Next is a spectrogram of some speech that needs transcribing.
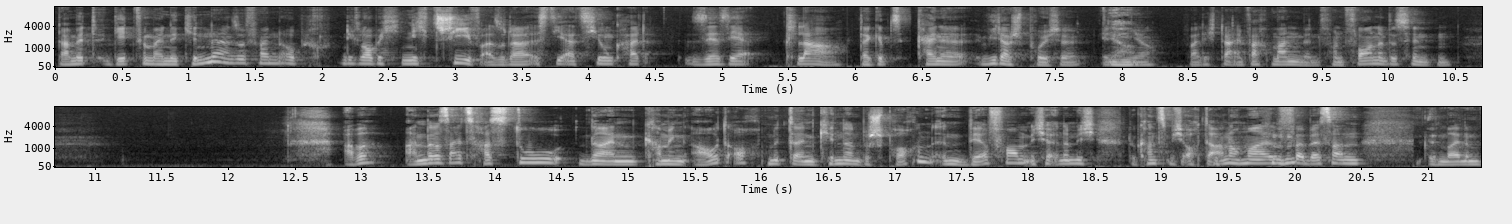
Damit geht für meine Kinder insofern, glaube ich, nichts schief. Also da ist die Erziehung halt sehr, sehr klar. Da gibt es keine Widersprüche in ja. mir, weil ich da einfach Mann bin, von vorne bis hinten. Aber andererseits hast du dein Coming Out auch mit deinen Kindern besprochen in der Form. Ich erinnere mich, du kannst mich auch da nochmal mhm. verbessern in, meinem,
